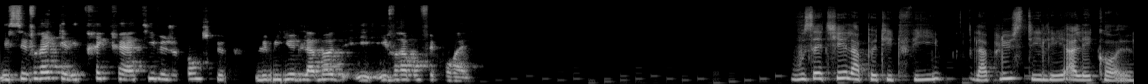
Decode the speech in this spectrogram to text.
Mais c'est vrai qu'elle est très créative et je pense que le milieu de la mode est, est vraiment fait pour elle. Vous étiez la petite fille? La plus stylée à l'école.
